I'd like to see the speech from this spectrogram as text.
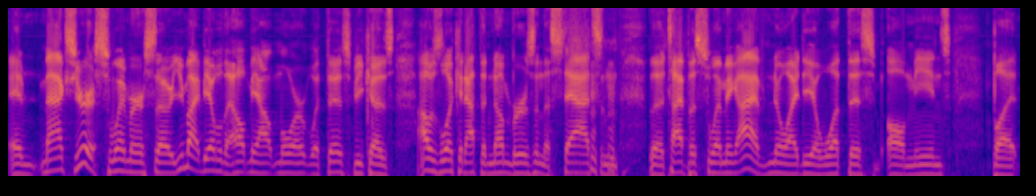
And Max, you're a swimmer, so you might be able to help me out more with this because I was looking at the numbers and the stats and the type of swimming. I have no idea what this all means, but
